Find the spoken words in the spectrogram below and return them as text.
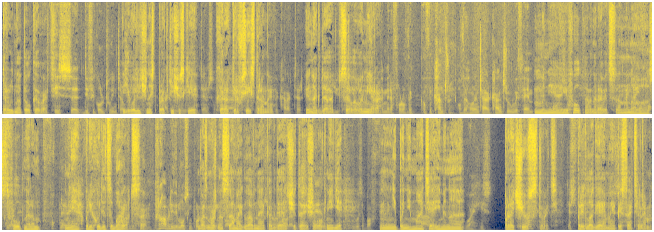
трудно толковать. Его личность практически характер всей страны, иногда целого мира. Мне и Фолкнер нравится, но с Фолкнером мне приходится бороться. Возможно, самое главное, когда читаешь его книги, не понимать, а именно прочувствовать предлагаемые писателем.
